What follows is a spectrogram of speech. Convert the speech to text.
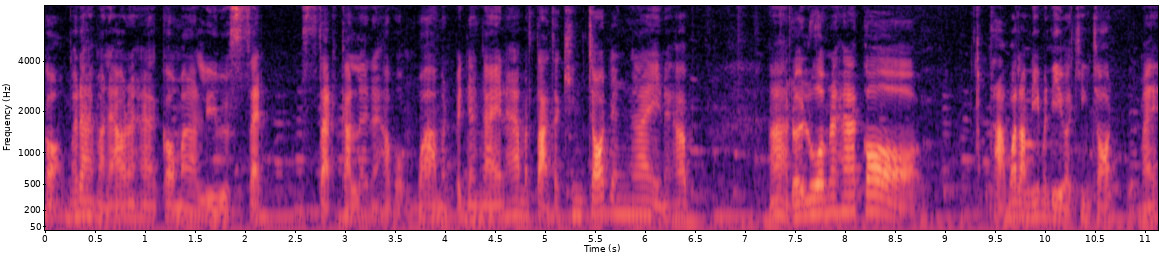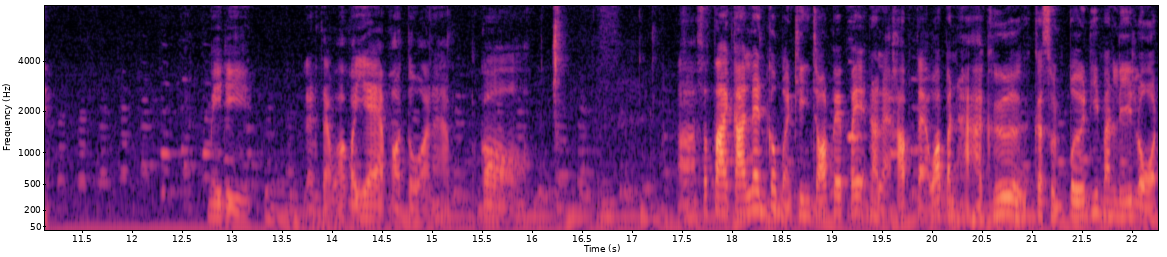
ก็ไม่ได้มาแล้วนะฮะ ก็มารีวิว stat stat กันเลยนะครับผมว่ามันเป็นยังไงนะฮะ มันต่างจาก King George ยังไงนะครับอ่าโดยรวมนะฮะก็ถามว่าลำนี้มันดีกว่า King George ไหมไม่ดีแต่แต่ว่าก็แย่พอตัวนะครับ ก็ สไตล์การเล่นก็เหมือน King George เป๊ะๆนั่นแหละครับ แต่ว่าปัญหาคือกระสุนปืนที่มันรีโหลด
